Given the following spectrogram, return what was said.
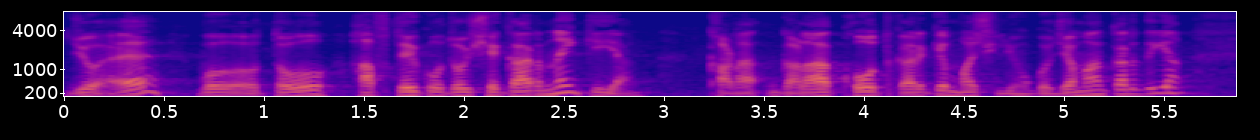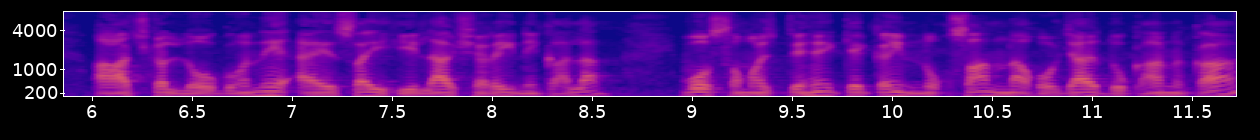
جو ہے وہ تو ہفتے کو تو شکار نہیں کیا۔ گڑا کھود کر کے مچھلیوں کو جمع کر دیا۔ آج کل لوگوں نے ایسا ہی ہیلا شرعی نکالا۔ وہ سمجھتے ہیں کہ کہیں نقصان نہ ہو جائے دکان کا۔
